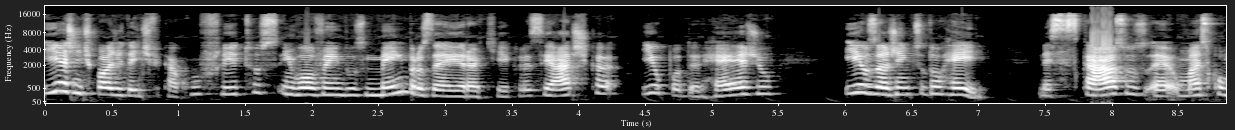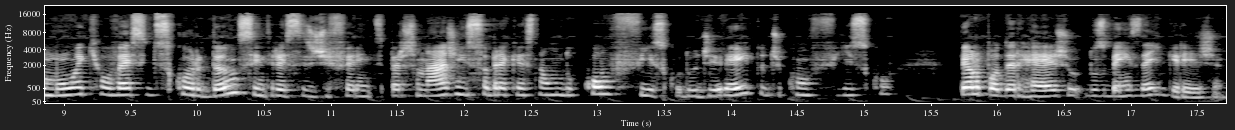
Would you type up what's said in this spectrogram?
E a gente pode identificar conflitos envolvendo os membros da hierarquia eclesiástica e o poder régio e os agentes do rei. Nesses casos, é, o mais comum é que houvesse discordância entre esses diferentes personagens sobre a questão do confisco, do direito de confisco pelo poder régio dos bens da igreja.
